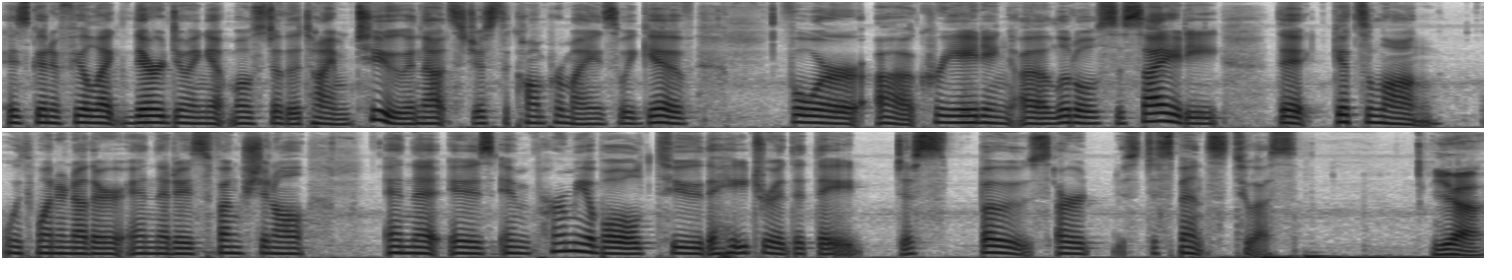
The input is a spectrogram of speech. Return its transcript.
is going to feel like they're doing it most of the time too. And that's just the compromise we give for uh, creating a little society that gets along with one another and that is functional and that is impermeable to the hatred that they dispose or dispense to us. Yeah,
